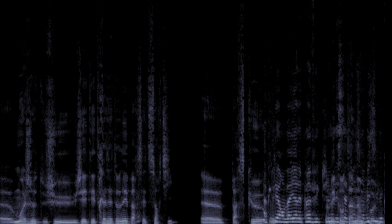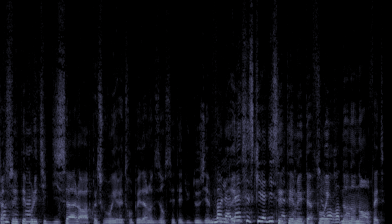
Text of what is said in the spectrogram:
Euh, moi, je- je- j'ai été très étonné par cette sortie. euh, parce que Appelé à envahir les préfectures, Non, mais quand un homme, une personnalité politique dit ça, alors après souvent il rétropédale en disant que c'était du deuxième Voilà, degré. là, c'est ce qu'il a dit C'était métaphorique. Non, non, non. En fait,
